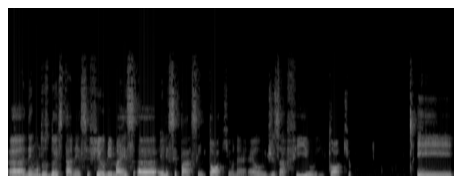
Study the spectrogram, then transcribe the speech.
Uh, nenhum dos dois está nesse filme, mas uh, ele se passa em Tóquio, né? É o desafio em Tóquio. E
